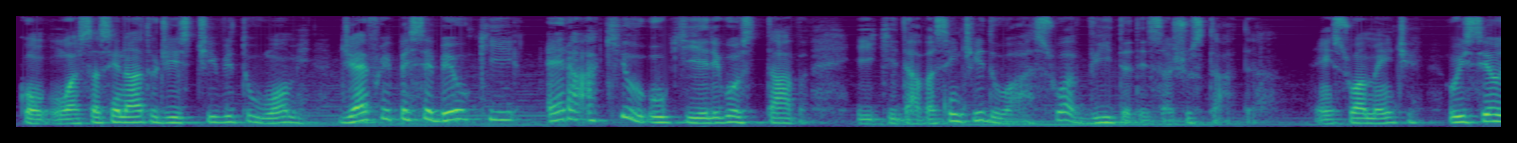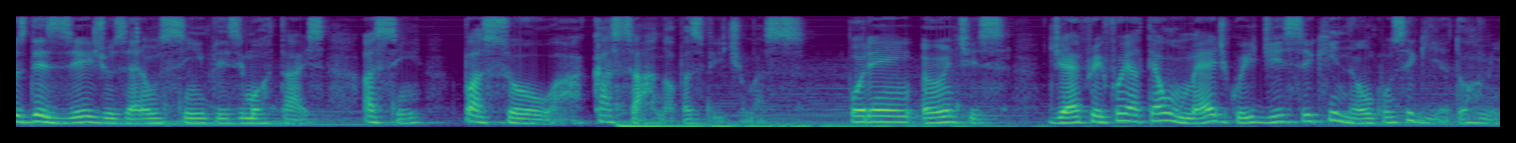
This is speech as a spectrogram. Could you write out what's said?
Com o assassinato de Steve Tuomi, Jeffrey percebeu que era aquilo o que ele gostava e que dava sentido à sua vida desajustada. Em sua mente, os seus desejos eram simples e mortais, assim, passou a caçar novas vítimas. Porém, antes, Jeffrey foi até um médico e disse que não conseguia dormir.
